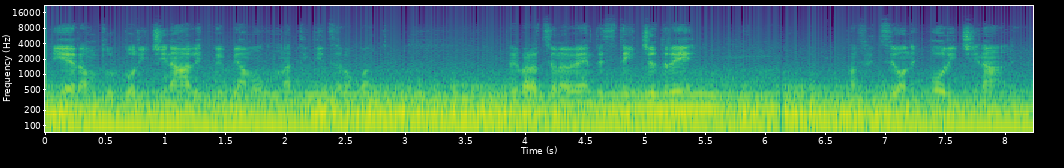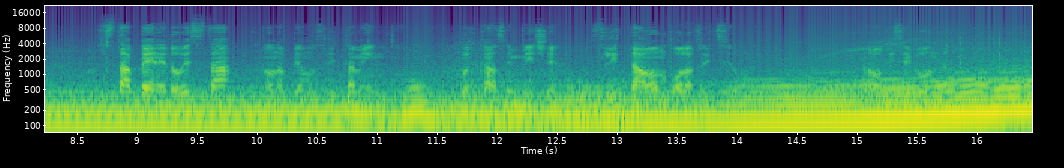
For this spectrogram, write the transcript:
lì era un turbo originale qui abbiamo una TT04 preparazione ovviamente stage 3 la frizione originale. Sta bene dove sta non abbiamo slittamenti. In quel caso invece slittava un po' la frizione. Però di seconda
